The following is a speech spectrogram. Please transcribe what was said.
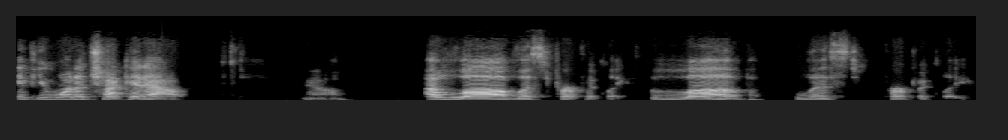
if you want to check it out. Yeah. I love List Perfectly. Love List Perfectly.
